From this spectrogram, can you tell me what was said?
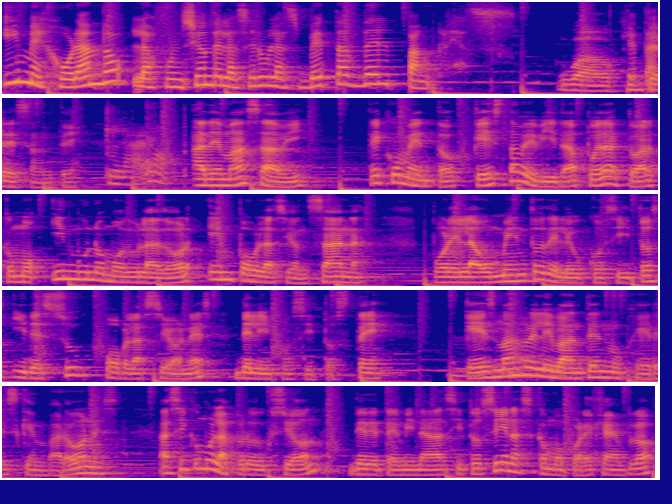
y mejorando la función de las células beta del páncreas. Wow, qué, interesante. Claro. Además, Avi, te comento que esta bebida puede actuar como inmunomodulador en población sana por el aumento de leucocitos y de subpoblaciones de linfocitos T, que es más relevante en mujeres que en varones, así como la producción de determinadas citocinas, como por ejemplo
